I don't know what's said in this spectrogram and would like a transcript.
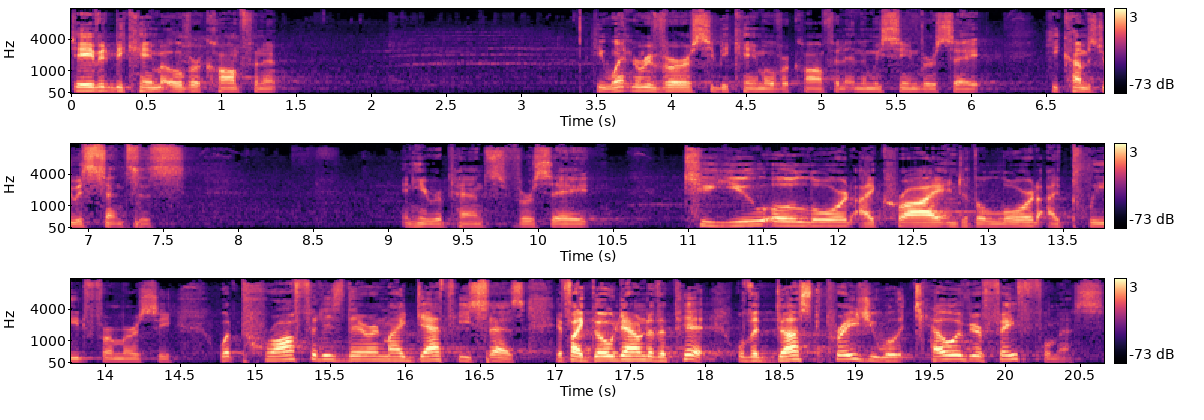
David became overconfident. He went in reverse, he became overconfident, and then we see in verse 8, he comes to his senses and he repents. Verse 8, to you, O Lord, I cry, and to the Lord I plead for mercy. What profit is there in my death, he says, if I go down to the pit? Will the dust praise you? Will it tell of your faithfulness?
